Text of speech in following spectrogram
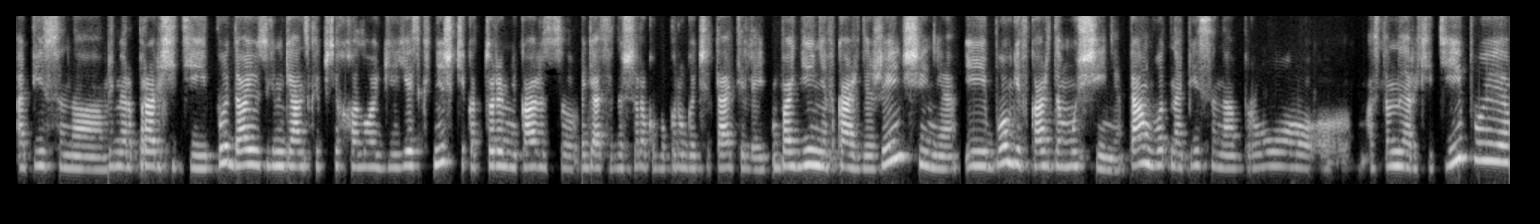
описано, например, про архетипы, да, из юнгианской психологии. Есть книжки, которые, мне кажется, годятся для широкого круга читателей. Богини в каждой женщине и боги в каждом мужчине. Там вот написано про про э, основные архетипы,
